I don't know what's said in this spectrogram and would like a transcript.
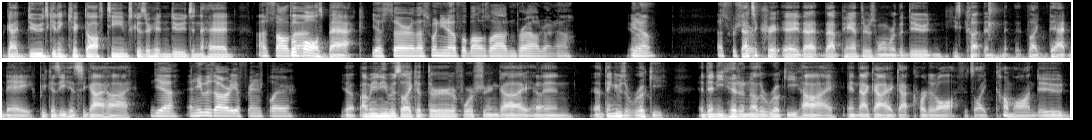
We got dudes getting kicked off teams because they're hitting dudes in the head. I saw that. Football's back. Yes, sir. That's when you know football's loud and proud right now. You know, that's for sure. That's a cra- hey that that Panthers one where the dude he's cut in, like that day because he hits the guy high. yeah, and he was already a fringe player. Yep. I mean he was like a third or fourth string guy, and Yeah. then I think he was a rookie, and then he hit another rookie high, and that guy got carted off. It's like, come on, dude.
